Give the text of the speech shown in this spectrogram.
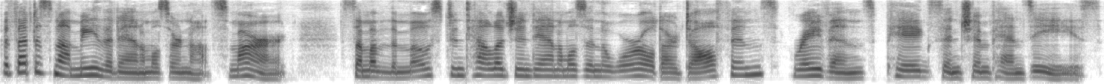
but that does not mean that animals are not smart. Some of the most intelligent animals in the world are dolphins, ravens, pigs, and chimpanzees.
